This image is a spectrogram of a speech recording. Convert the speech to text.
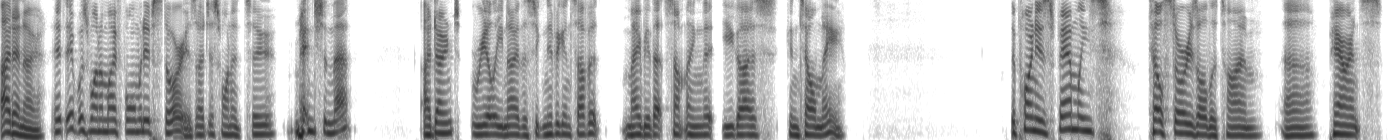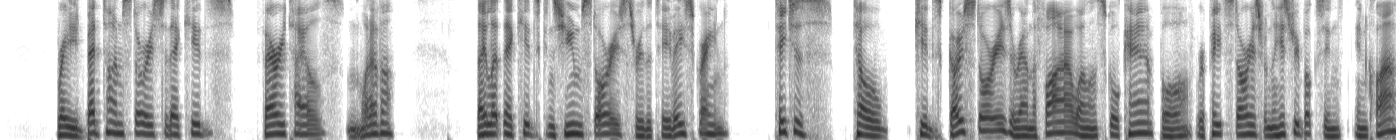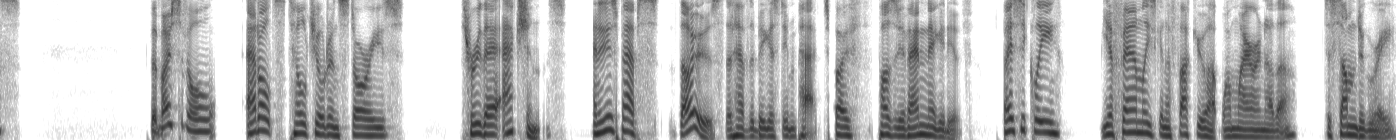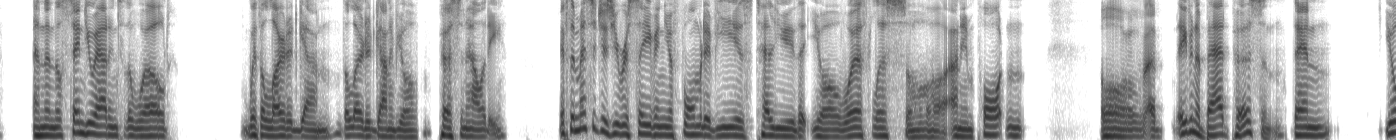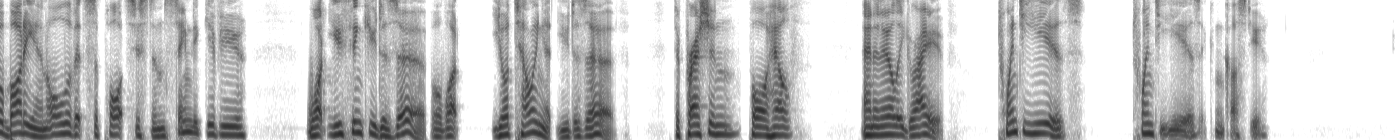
I don't know. It, it was one of my formative stories. I just wanted to mention that. I don't really know the significance of it. Maybe that's something that you guys can tell me. The point is, families tell stories all the time. Uh, parents read bedtime stories to their kids, fairy tales, and whatever. They let their kids consume stories through the TV screen. Teachers tell kids ghost stories around the fire while in school camp or repeat stories from the history books in, in class. But most of all, adults tell children stories through their actions. And it is perhaps those that have the biggest impact, both positive and negative. Basically, your family's going to fuck you up one way or another to some degree. And then they'll send you out into the world with a loaded gun, the loaded gun of your personality. If the messages you receive in your formative years tell you that you're worthless or unimportant or a, even a bad person, then your body and all of its support systems seem to give you what you think you deserve or what you're telling it you deserve depression, poor health, and an early grave. 20 years, 20 years it can cost you.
